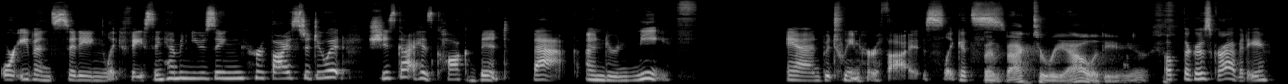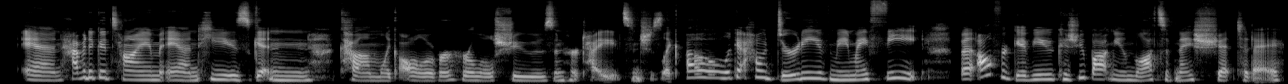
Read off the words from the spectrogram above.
or even sitting like facing him and using her thighs to do it. She's got his cock bent back underneath and between her thighs. Like it's bent back to reality. Yeah. oh, there goes gravity. And having a good time, and he's getting cum like all over her little shoes and her tights. And she's like, Oh, look at how dirty you've made my feet. But I'll forgive you because you bought me lots of nice shit today.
